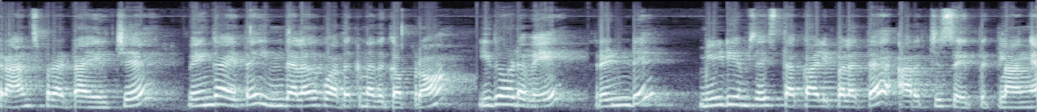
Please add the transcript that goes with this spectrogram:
டிரான்ஸ்பரண்ட் ஆயிடுச்சு வெங்காயத்தை இந்த அளவுக்கு வதக்குனதுக்கு அப்புறம் இதோடவே ரெண்டு மீடியம் சைஸ் தக்காளி பழத்தை அரைச்சு சேர்த்துக்கலாங்க.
